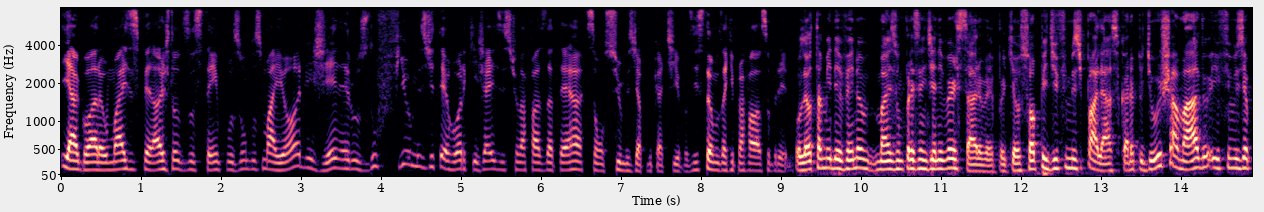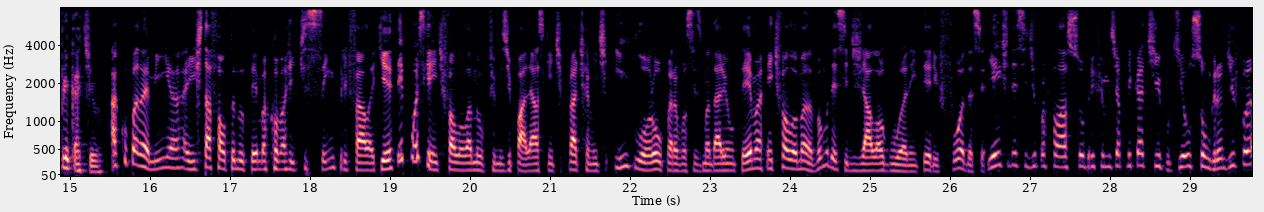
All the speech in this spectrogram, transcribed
E agora, o mais esperado de todos os tempos, um dos maiores gêneros do filmes de terror que já existiu na face da Terra, são os filmes de aplicativos. Estamos aqui para falar sobre ele. O Léo tá me devendo mais um presente de aniversário, velho, porque eu só pedi filmes de palhaço. O cara pediu o chamado e filmes de aplicativo. A culpa não é minha, a gente tá faltando o tema como a gente sempre fala aqui. Depois que a gente falou lá no filmes de palhaço, que a gente praticamente implorou para vocês mandarem um tema, a gente falou, mano, vamos decidir já logo o ano inteiro e foda-se. E a gente decidiu para falar sobre sobre filmes de aplicativo, que eu sou um grande fã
